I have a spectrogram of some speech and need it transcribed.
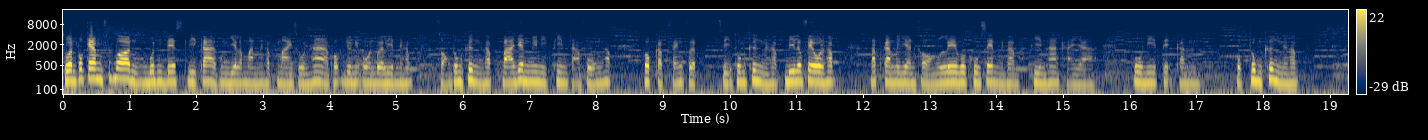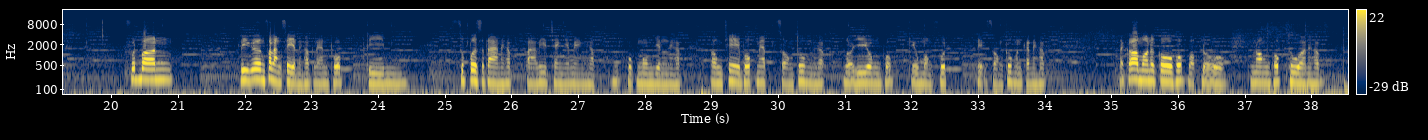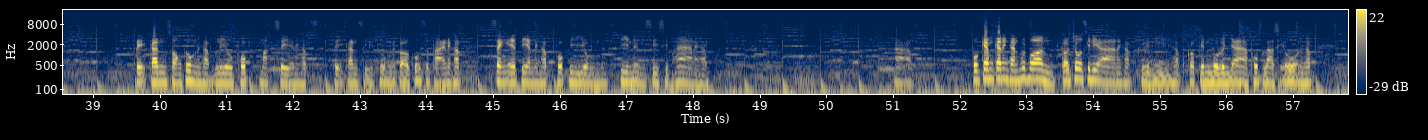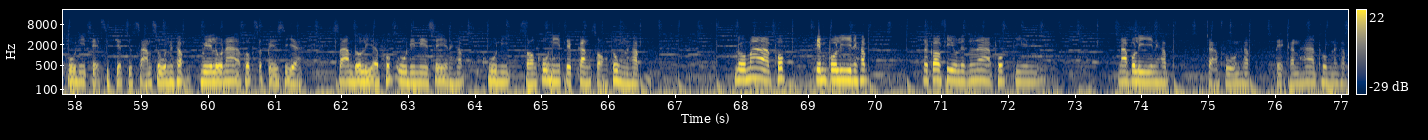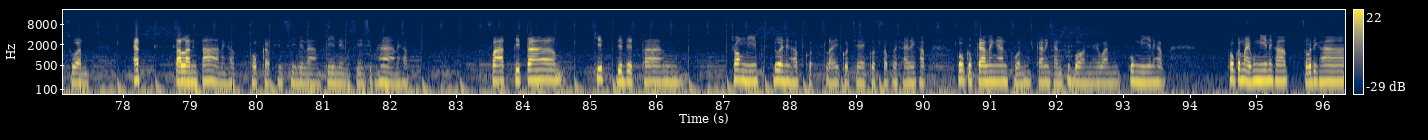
ส่วนโปรแกรมฟุตบอลบุนเดสลีกาของเยอรมันนะครับไมล์ศูนย์ห้าพบยูนิโอนเบอร์ลินนะครับสองทุ่มครึ่งครับบาเยิร์นมิวนิกทีมจ่าฝูงครับ พบกับแฟรงเฟิร์ตสี่ทุ่มครึ่งนะครับบีเลเฟลนะครับ รับการมาเยือนของเลเวอร์คูเซนนะครับ ทีมห้างขายยาคู่นี้เตะกัน6ทุ่มครึ่งนะครับ ฟุตบอลลีกเอิงฝรั่งเศสนะครับแลนพบทีมซูเปอร์สตาร์นะครับปารีสแชงยแมงครับ6โมงเย็นนะครับองเช่พบแมต2ทุ่มนะครับโรยยงพบเกลมองฟุตเตะ2ทุ่มเหมือนกันนะครับ แล้วก็โมนาโกพบบอกโดนองพบทัวร์นะครับ ตะกัน 2 ทุ่มนะครับเรียวพบมักเซนะครับเตะกัน4ทุ่มแล้วก็คู่สุดท้ายนะครับเซงเอเตียนนะครับพบลียงตีหนึ่งสี่สิบห้านะครับโปรแกรมการแข่งขันฟุตบอลเกาโชซิเลียนะครับคืนนี้นะครับก็เป็นโบโลญญาพบลาซิโอนะครับคู่นี้เตะ 17.30 นะครับ เวโรนาพบสเปเซีย ซามโดเรียพบอูดิเนเซ่นะครับ คู่นี้ 2 คู่นี้เตะกัน 2 ทุ่มนะครับ โรม่าพบ เอมโปลีนะครับ แล้วก็ฟิลเลตนาพบทีมนาโปลีนะครับจ่าฝูงครับ เตะกัน 5 ทุ่มนะครับ ส่วนแอตตาลันตานะครับ พบกับเอซีมิลานตีหนึ่งสี่สิบห้านะครับ ฝากติดตามคลิปเด็ดๆทางช่องนี้ด้วยนะครับ กดไลค์ กดแชร์ กด subscribe นะครับ พบกับการรายงานผลการแข่งขันฟุตบอลในวันพรุ่งนี้นะครับ พบกันใหม่พรุ่งนี้นะครับ สวัสดีครับ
